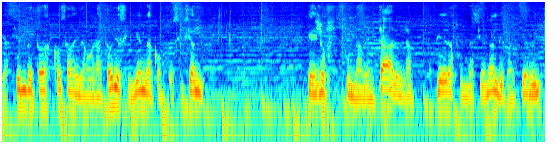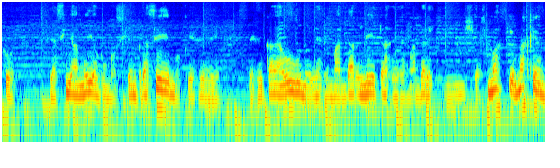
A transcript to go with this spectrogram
y haciendo todas cosas de laboratorio, si bien la composición que es lo fundamental, o la piedra fundacional de cualquier disco se hacía medio como siempre hacemos, que es desde, desde cada uno, desde mandar letras, desde mandar estribillos. Más que, más que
